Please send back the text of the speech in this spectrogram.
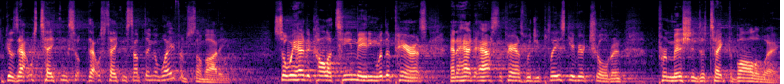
because that was taking, that was taking something away from somebody. So we had to call a team meeting with the parents, and I had to ask the parents, would you please give your children permission to take the ball away?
